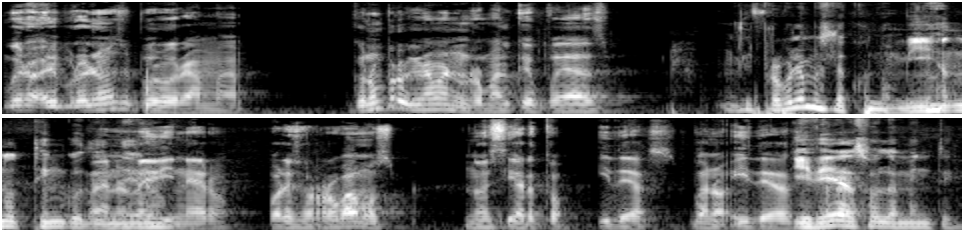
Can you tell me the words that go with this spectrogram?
Bueno, el problema es el programa. Con un programa normal que puedas... El problema es la economía, no tengo Bueno, no dinero. hay dinero. Por eso robamos. No es cierto. Ideas. Bueno, ideas. Ideas solamente.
